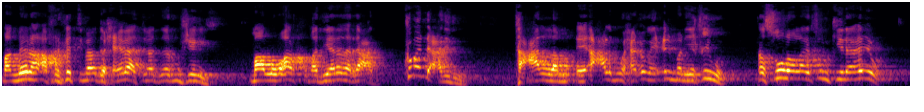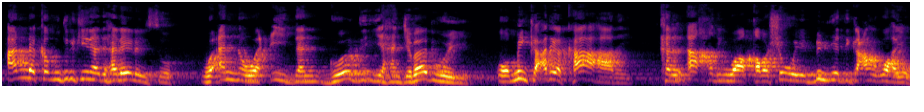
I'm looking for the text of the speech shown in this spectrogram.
maad meelaha afrika timaado xeebaha timaado ku sheegayso. Maa lagu arko ma diyaarada raacdi kuma dhacdid wey tacalam ee aclam waxaan ogay cilman yaqiin wey rasuul allah rasuulka ilaahayow annaka mudriki inaad haleelayso wa anna waciidan goodi iyo hanjabaad weeye oo minka adiga kaa ahaaday kalakdi waa qabasho weeye bilyadi gacan lagu hayo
